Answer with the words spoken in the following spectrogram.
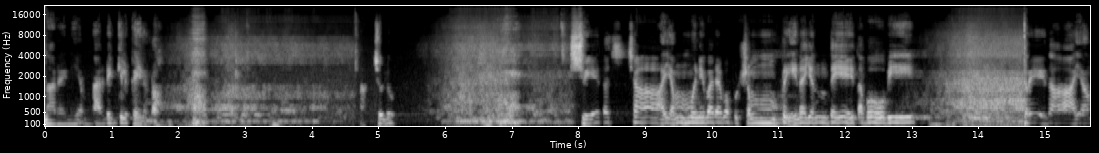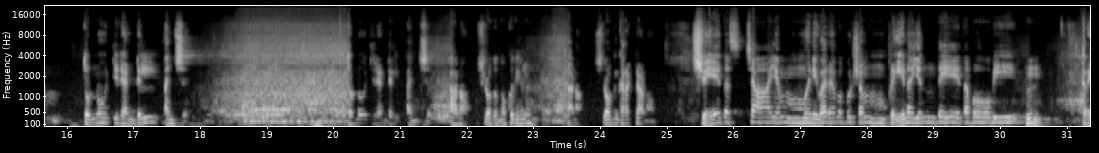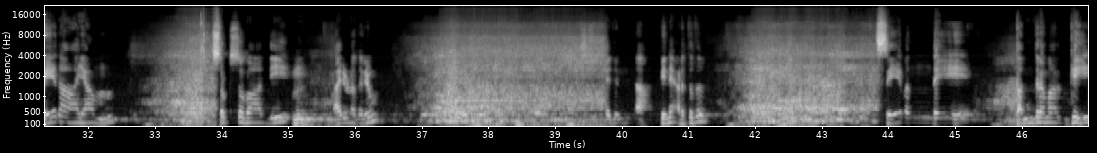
നാരായണീയം ആരുടെങ്കിലും കയ്യിലുണ്ടോ? ചൊല്ലു. ശ്വേതശ്ചായം മുനിവരവപുഷം പ്രീണയന്തേ തപോവി. ത്രേതായം തൊണ്ണൂറ്റി രണ്ടിൽ അഞ്ച്. തൊണ്ണൂറ്റി രണ്ടിൽ അഞ്ച്. ആണോ? ശ്ലോകം നോക്കൂ നിങ്ങൾ. ആണോ? ശ്ലോകം കറക്റ്റ് ആണോ? ശ്വേതശ്ചായം മുനിവരവപുഷം പ്രീണയന്തേ തപോവി. ത്രേതായം സൃക്സുവാദി. അരുണതരും പിന്നെ അടുത്തത് സേവന്തേ തന്ത്രമാർഗൈ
